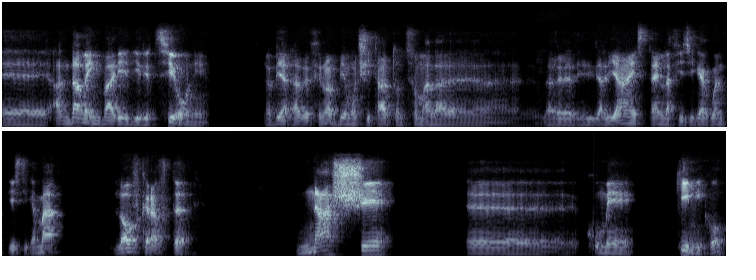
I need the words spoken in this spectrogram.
eh, andava in varie direzioni. Abbiamo, fino abbiamo citato insomma la, la relatività di Einstein, la fisica quantistica, ma Lovecraft nasce eh, come chimico,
